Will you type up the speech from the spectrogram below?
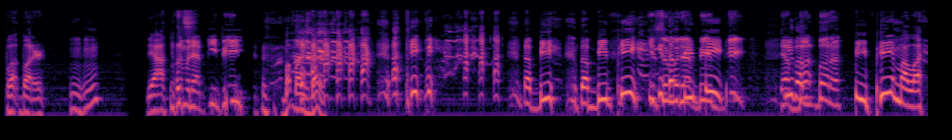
Butt butter. Mm-hmm. Yeah. Some of that BB. Butt butter's better. BP. the B the BP. Get some the of that BB. That butt butter. BP in my life.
